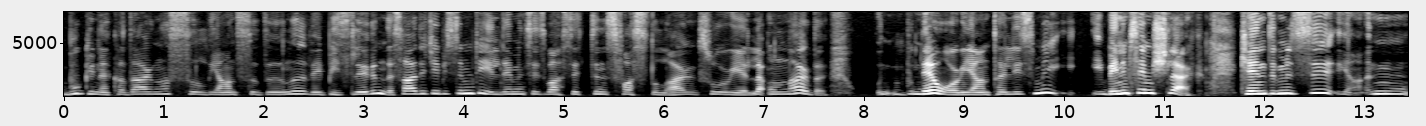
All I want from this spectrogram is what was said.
bugüne kadar nasıl yansıdığını ve bizlerin de sadece bizim değil demin siz bahsettiniz Faslılar, Suriyeliler onlar da neo-oryantalizmi benimsemişler. Kendimizi yani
